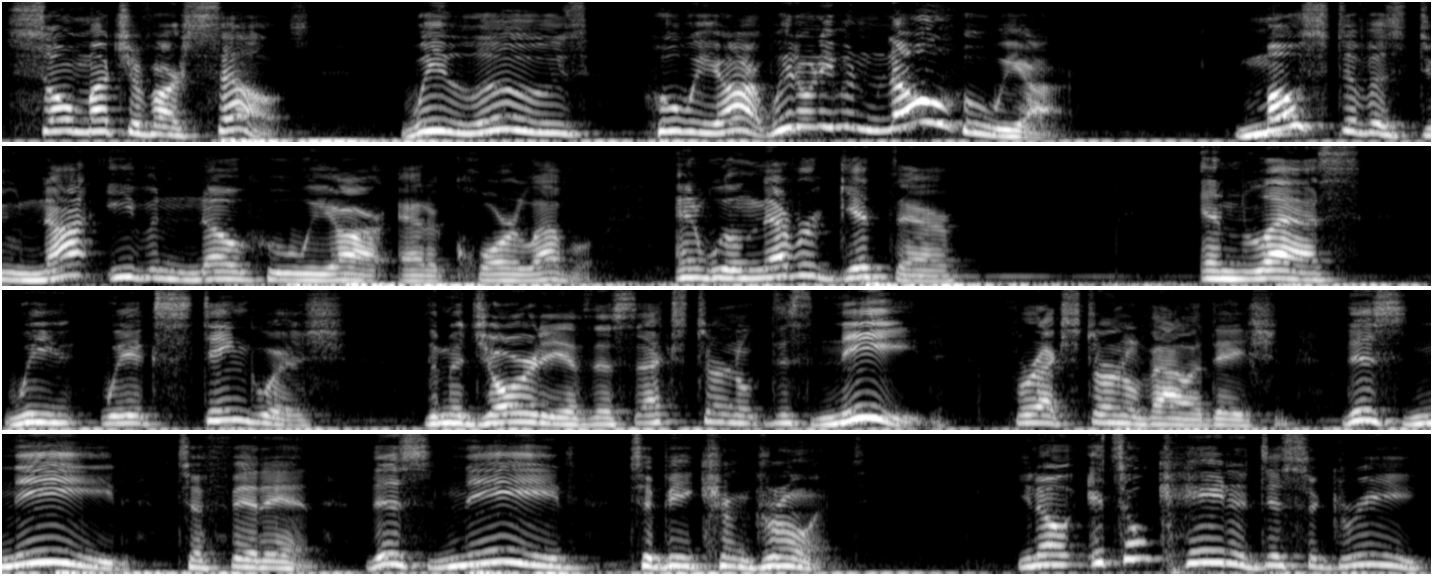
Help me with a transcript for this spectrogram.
so much of ourselves we lose who we are. We don't even know who we are. Most of us do not even know who we are at a core level. And we'll never get there unless we, we extinguish the majority of this external, this need for external validation, this need to fit in, this need to be congruent. You know, it's okay to disagree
